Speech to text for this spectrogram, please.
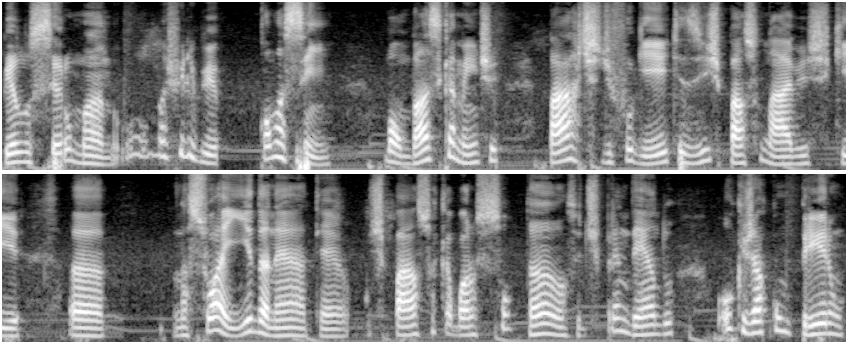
pelo ser humano. Mas Felipe, como assim? Bom, basicamente partes de foguetes e espaçonaves que uh, na sua ida né, até o espaço acabaram se soltando, se desprendendo, ou que já cumpriram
